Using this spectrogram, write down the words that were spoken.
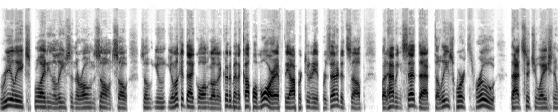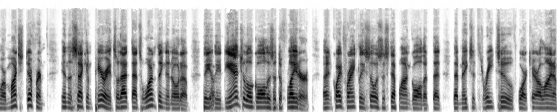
really exploiting the Leafs in their own zone. So so you you look at that goal and go, there could have been a couple more if the opportunity had presented itself. But having said that, the Leafs worked through that situation and were much different in the second period. So that that's one thing to note of. The yep. the DeAngelo goal is a deflator, and quite frankly, so is the Stepan goal that that that makes it three two for Carolina,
